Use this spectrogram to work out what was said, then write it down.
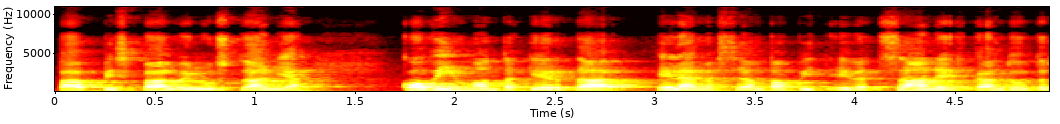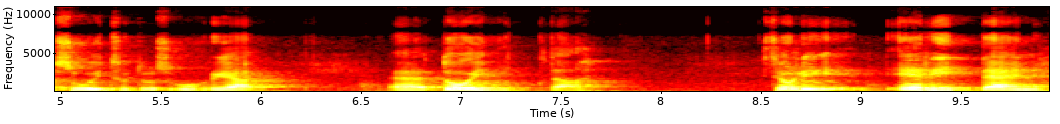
pappispalvelustaan ja Kovin monta kertaa elämässään papit eivät saaneetkaan tuota suitsutusuhria toimittaa. Se oli erittäin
